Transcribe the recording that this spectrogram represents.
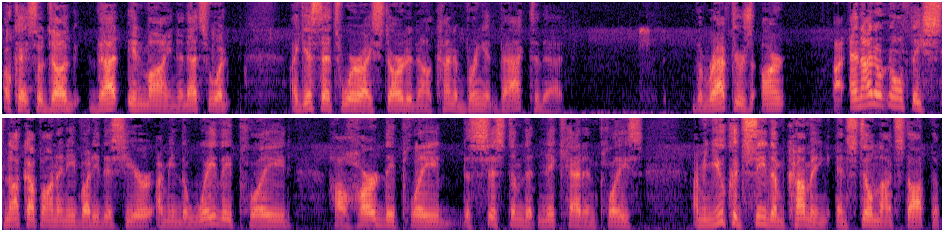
Okay, so Doug, that in mind, and that's what I guess that's where I started, and I'll kind of bring it back to that. The Raptors aren't, and I don't know if they snuck up on anybody this year. I mean, the way they played, how hard they played, the system that Nick had in place. I mean, you could see them coming and still not stop them.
